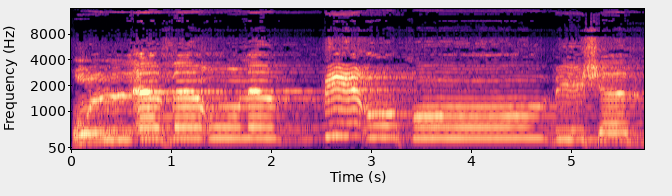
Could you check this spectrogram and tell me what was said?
قل أفأنبئكم بشر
